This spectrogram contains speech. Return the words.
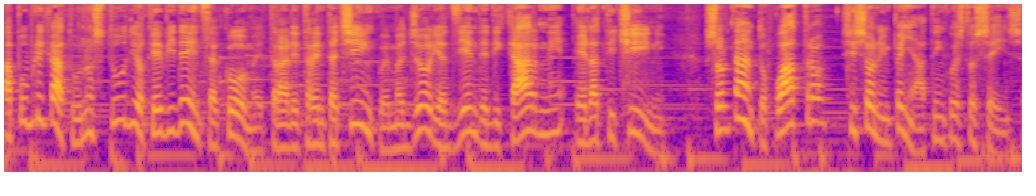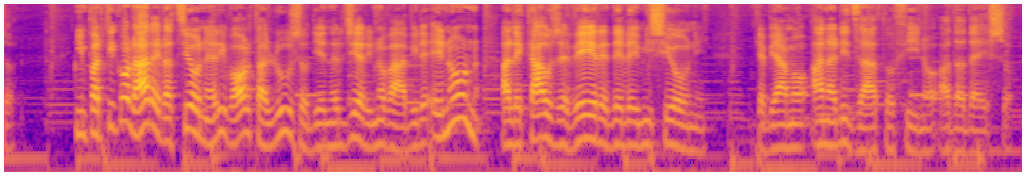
ha pubblicato uno studio che evidenzia come tra le 35 maggiori aziende di carni e latticini, soltanto 4 si sono impegnate in questo senso. In particolare l'azione è rivolta all'uso di energia rinnovabile e non alle cause vere delle emissioni che abbiamo analizzato fino ad adesso.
